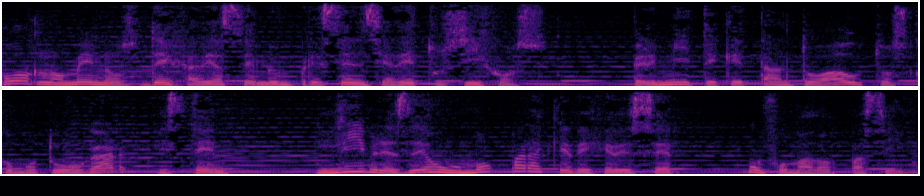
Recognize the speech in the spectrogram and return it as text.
por lo menos deja de hacerlo en presencia de tus hijos. Permite que tanto autos como tu hogar estén libres de humo para que deje de ser un fumador pasivo.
